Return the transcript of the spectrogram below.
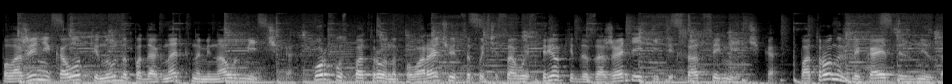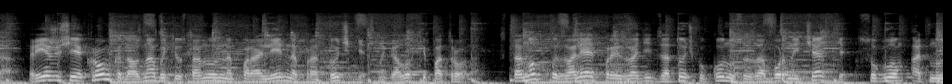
положение колодки нужно подогнать к номиналу метчика. Корпус патрона поворачивается по часовой стрелке до зажатия и фиксации метчика. Патрон извлекается из гнезда. Режущая кромка должна быть установлена параллельно проточке на головке патрона. Станок позволяет производить заточку конуса заборной части с углом от 0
